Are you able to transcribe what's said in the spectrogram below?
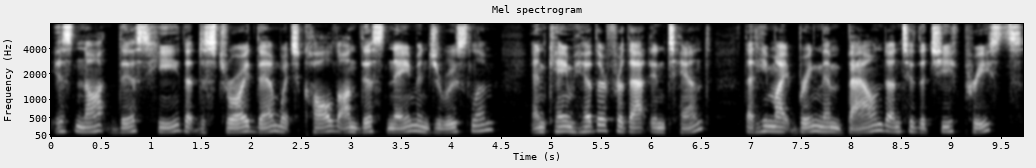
Is not this he that destroyed them which called on this name in Jerusalem, and came hither for that intent, that he might bring them bound unto the chief priests?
